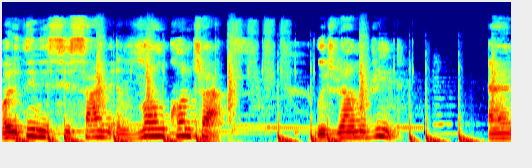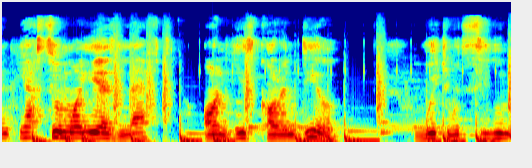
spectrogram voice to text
But the thing is, he signed a long contract with Real Madrid, and he has two more years left on his current deal, which would see him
